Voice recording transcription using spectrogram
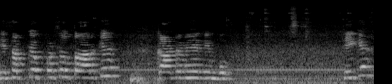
ये सबके ऊपर से उतार के काटने हैं नींबू। ठीक है?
